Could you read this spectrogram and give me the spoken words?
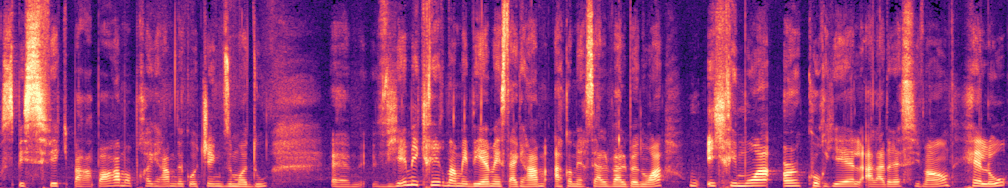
spécifiques par rapport à mon programme de coaching du mois d'août, euh, viens m'écrire dans mes DM Instagram à commercial Valbenois ou écris-moi un courriel à l'adresse suivante hello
